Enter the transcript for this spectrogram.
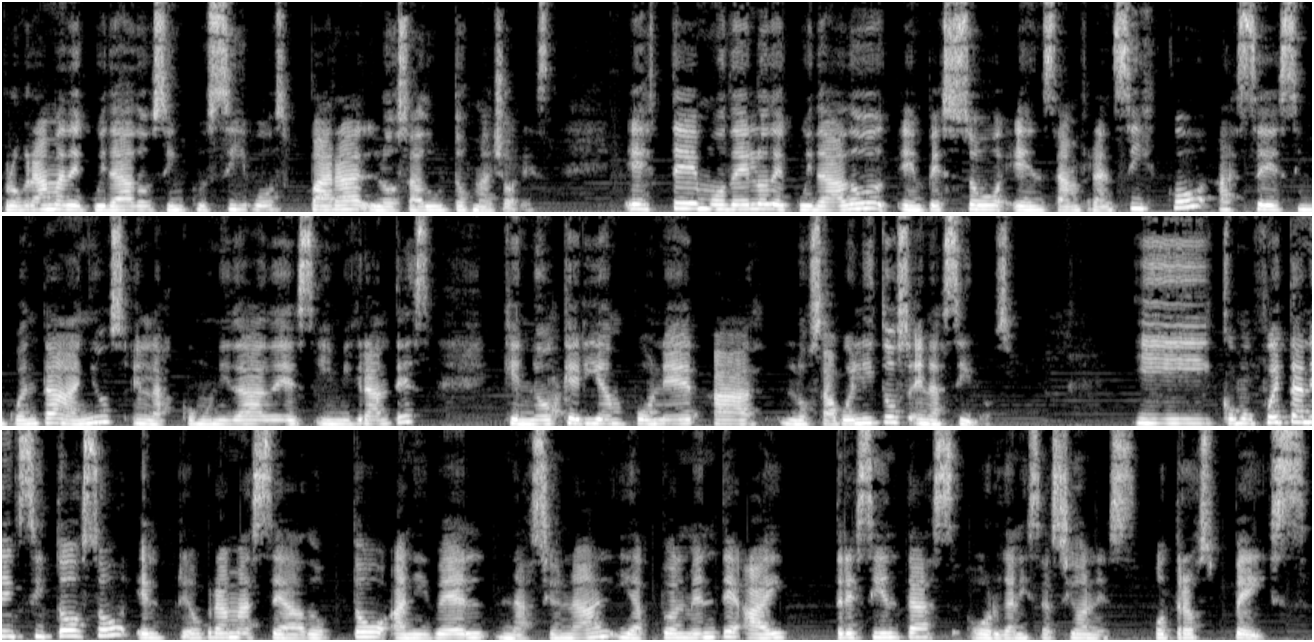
programa de cuidados inclusivos para los adultos mayores. Este modelo de cuidado empezó en San Francisco hace 50 años en las comunidades inmigrantes que no querían poner a los abuelitos en asilos. Y como fue tan exitoso, el programa se adoptó a nivel nacional y actualmente hay 300 organizaciones, otros PACE.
